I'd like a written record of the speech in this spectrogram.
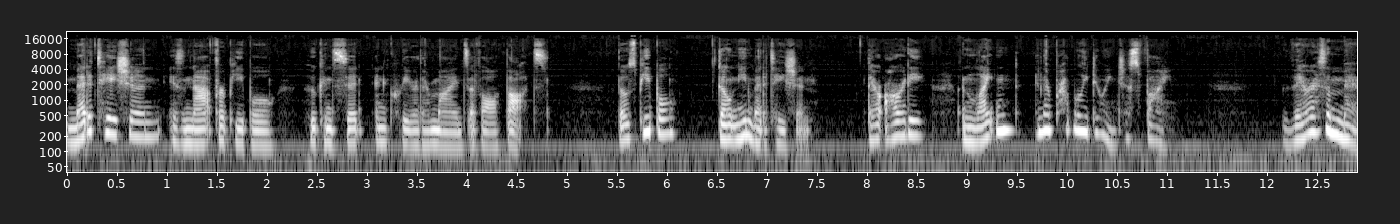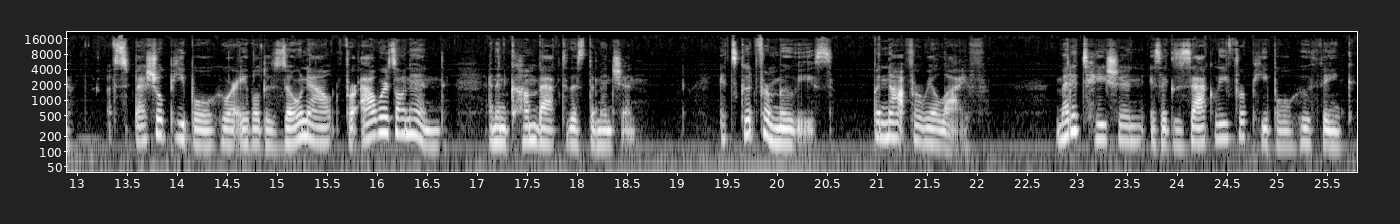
Meditation is not for people who can sit and clear their minds of all thoughts. Those people don't need meditation. They're already enlightened and they're probably doing just fine. There is a myth of special people who are able to zone out for hours on end and then come back to this dimension. It's good for movies, but not for real life. Meditation is exactly for people who think,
